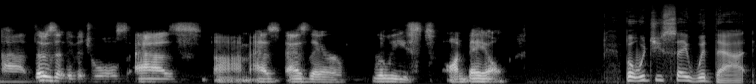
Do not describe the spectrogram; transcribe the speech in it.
uh, those individuals as um, as as they're released on bail. But would you say with that,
